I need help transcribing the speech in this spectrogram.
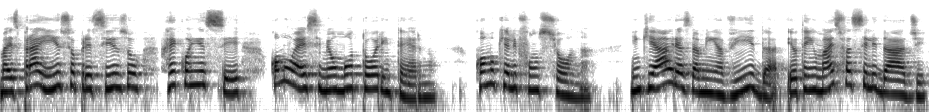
Mas para isso eu preciso reconhecer como é esse meu motor interno. como que ele funciona? Em que áreas da minha vida eu tenho mais facilidade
